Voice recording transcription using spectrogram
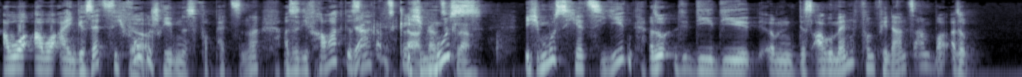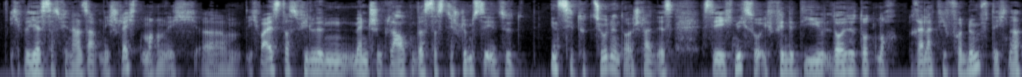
aber aber ein gesetzlich vorgeschriebenes ja. Verpetzen. Ne? Also die Frau hat gesagt, ja, klar, ich muss, klar. ich muss jetzt jeden, also die die, die ähm, das Argument vom Finanzamt, also ich will jetzt das Finanzamt nicht schlecht machen. Ich, äh, ich weiß, dass viele Menschen glauben, dass das die schlimmste Institution in Deutschland ist. Sehe ich nicht so. Ich finde die Leute dort noch relativ vernünftig. Ne?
